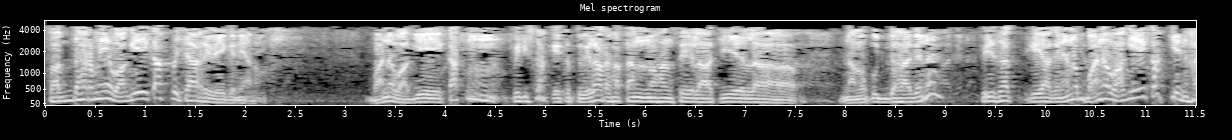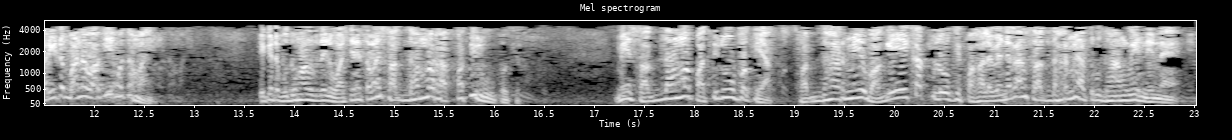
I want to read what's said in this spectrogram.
සද්ධර්මයේ වගේ එකක් ප්‍රචාරය වෙගෙන යනවා. බණ වගේ එකක් පිරිසක් එකතු වෙලා රහතන් වහන්සේලා කියලා නමකුත් ගහගෙන පිරිසක් කියාගෙන යන බණ වගේ එකක් කියන්නේ හරියට බණ වගේම තමයි. ඒකට බුදුහාමුදුරු දෙන වචනේ තමයි සද්ධම්ම රප්පතිරූපක. මේ සද්ධම්ම ප්‍රතිරූපකයක්. සද්ධර්මයේ වගේ එකක් ලෝකේ පහළ වෙනකන් සද්ධර්මයේ අතුරුදහන් වෙන්නේ නැහැ.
